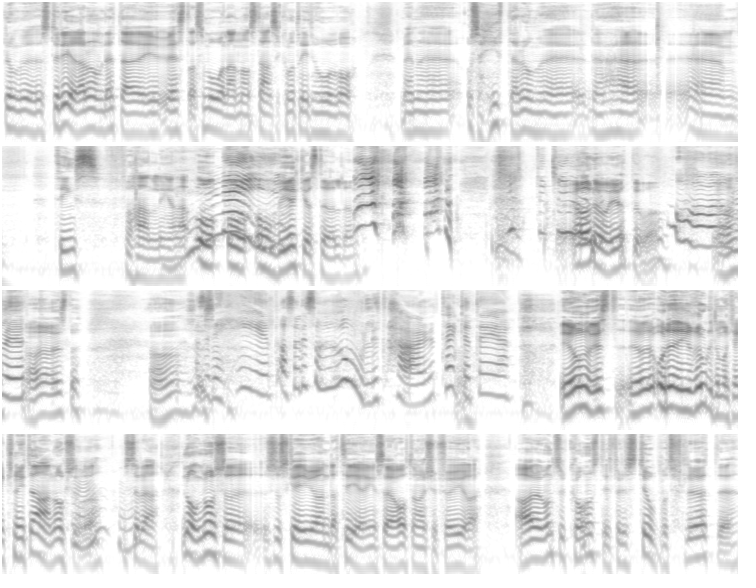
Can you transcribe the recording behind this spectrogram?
De eh, studerade om detta i västra Småland någonstans, jag kommer inte riktigt ihåg var. Men, eh, och så hittade de eh, den här eh, tingsförhandlingarna om, om, om virkesstölden. Jättekul! Ja, det var jättebra. Åh, vad Ja, roligt! ja, det. Ja, så- Alltså det är helt, alltså det är så roligt här. Tänk att det är... Jo, visst. Och det är ju roligt när man kan knyta an också. Mm, Va? Sådär. Någon gång så, så skrev jag en datering, så här 1824. Ja, det var inte så konstigt för det stod på ett flöte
